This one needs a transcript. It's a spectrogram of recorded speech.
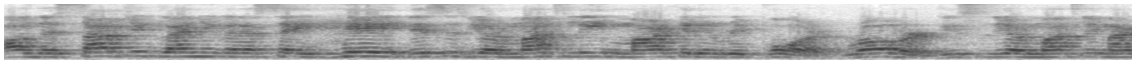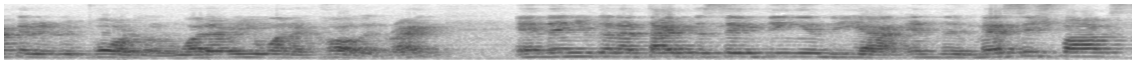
on the subject line, you're going to say, hey, this is your monthly marketing report. Robert, this is your monthly marketing report, or whatever you want to call it, right? And then you're going to type the same thing in the, uh, in the message box.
